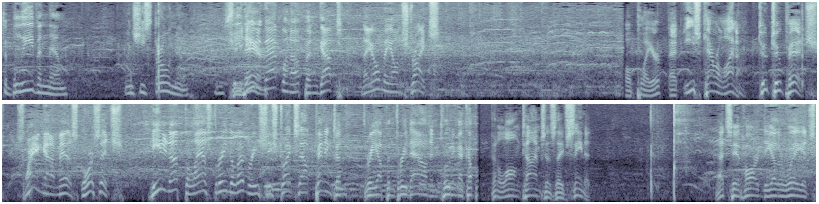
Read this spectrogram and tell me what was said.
To believe in them when she's throwing them. She heated that one up and got Naomi on strikes. Player at East Carolina. 2 2 pitch. Swing and a miss. Gorsuch heated up the last three deliveries. She strikes out Pennington. Three up and three down, including a couple. Been a long time since they've seen it. That's hit hard the other way. It's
